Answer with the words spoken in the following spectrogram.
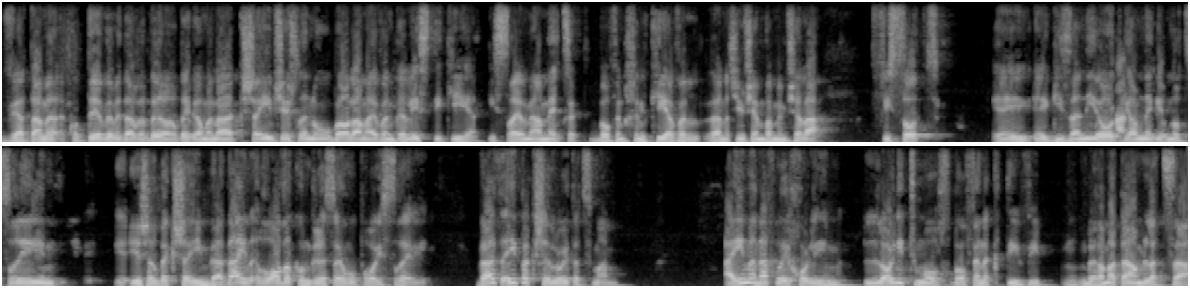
ואתה כותב ומדבר הרבה גם על הקשיים שיש לנו בעולם האוונגליסטי, כי ישראל מאמצת באופן חלקי, אבל לאנשים שהם בממשלה, תפיסות אה, אה, גזעניות גם נגד נוצרים, יש הרבה קשיים, ועדיין רוב הקונגרס היום הוא פרו-ישראלי. ואז אייפאק שאלו את עצמם, האם אנחנו יכולים לא לתמוך באופן אקטיבי, ברמת ההמלצה,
